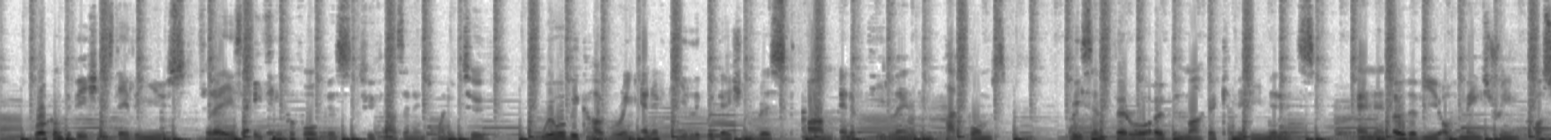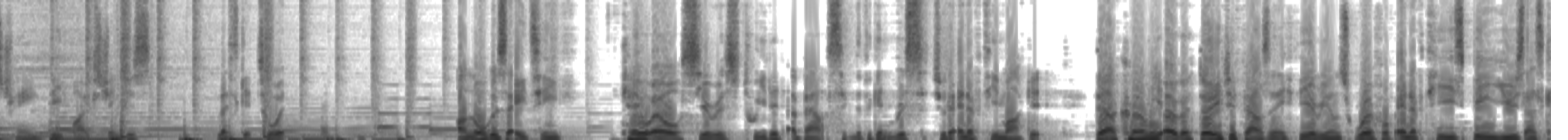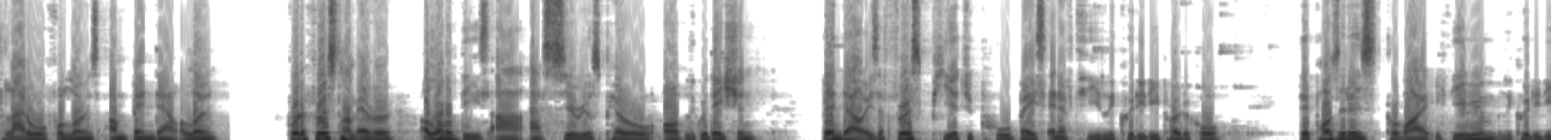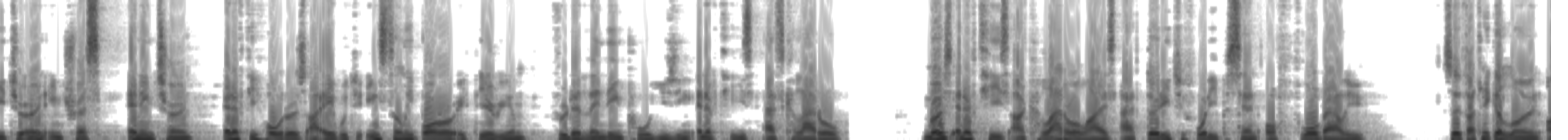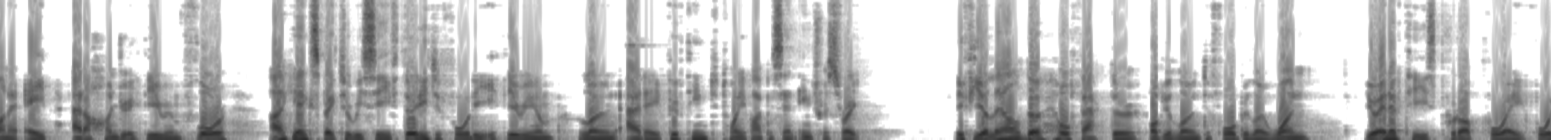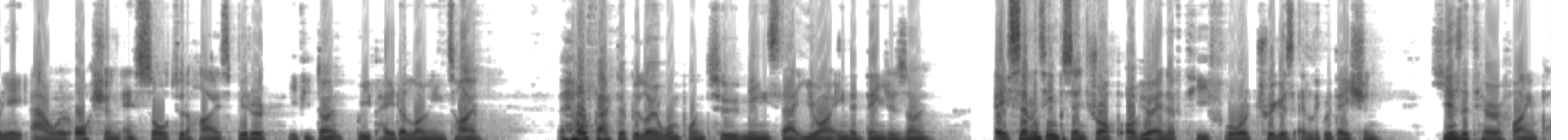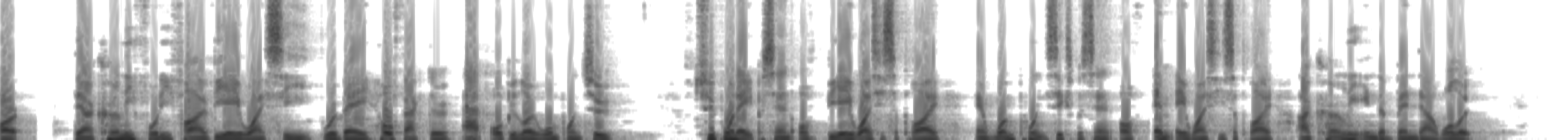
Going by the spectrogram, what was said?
Welcome to Bixin's Daily News. Today is the 18th of August 2022. We will be covering NFT liquidation risk on NFT lending platforms, recent Federal Open Market Committee minutes, and an overview of mainstream cross-chain DeFi exchanges. Let's get to it. On August 18th, KOL Cirrus tweeted about significant risks to the NFT market there are currently over 32,000 Ethereum's worth of NFTs being used as collateral for loans on BendDAO alone. For the first time ever, a lot of these are at serious peril of liquidation. BendDAO is the first peer-to-pool based NFT liquidity protocol. Depositors provide Ethereum liquidity to earn interest and in turn, NFT holders are able to instantly borrow Ethereum through the lending pool using NFTs as collateral. Most NFTs are collateralized at 30 to 40% of floor value. So if I take a loan on an ape at 100 Ethereum floor, I can expect to receive 30 to 40 Ethereum loan at a 15 to 25% interest rate. If you allow the health factor of your loan to fall below 1, your NFT is put up for a 48 hour auction and sold to the highest bidder if you don't repay the loan in time. A health factor below 1.2 means that you are in the danger zone. A 17% drop of your NFT floor triggers a liquidation. Here's the terrifying part. There are currently 45 BAYC with a health factor at or below 1.2. 2.8% of BAYC supply and 1.6% of MAYC supply are currently in the BendDAO wallet.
